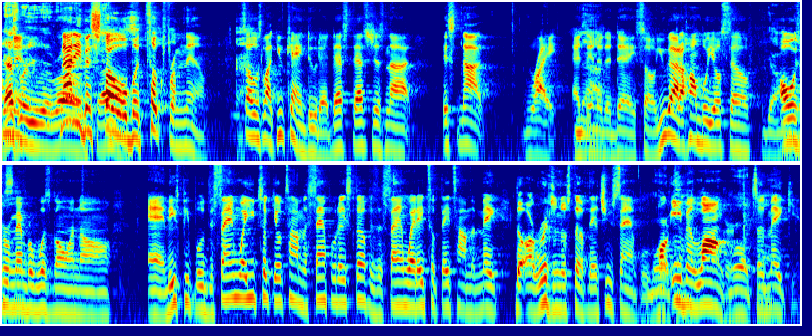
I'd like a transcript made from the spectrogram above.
That's where you were wrong. Not even stole, but took from them. So it's like you can't do that. That's that's just not. It's not right at the end of the day. So you gotta humble yourself. You gotta humble Always yourself. remember what's going on. And these people, the same way you took your time to sample their stuff is the same way they took their time to make the original stuff that you sampled, More or time. even longer More to time. make it.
